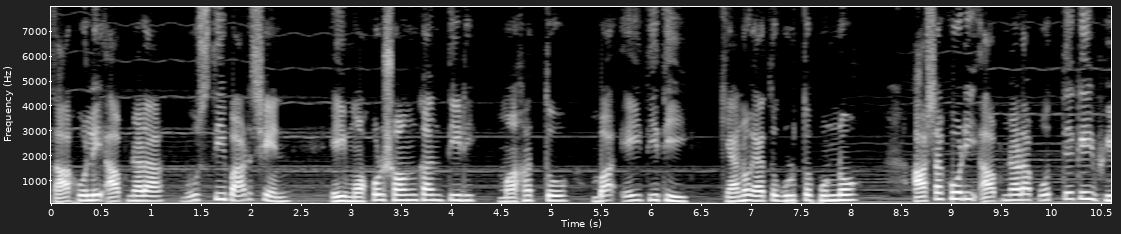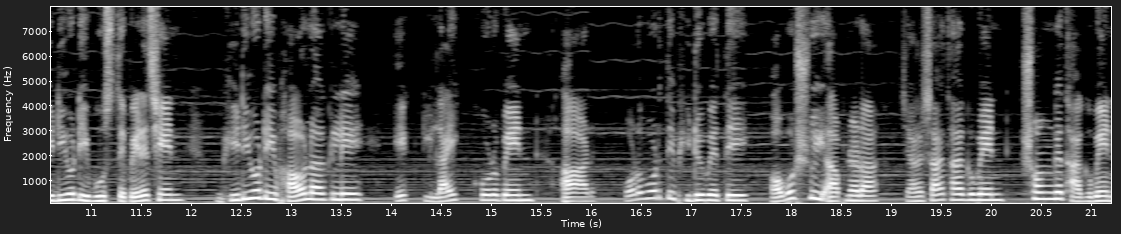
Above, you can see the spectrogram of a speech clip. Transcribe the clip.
তাহলে আপনারা বুঝতেই পারছেন এই মকর সংক্রান্তির মাহাত্ম্য বা এই তিথি কেন এত গুরুত্বপূর্ণ? আশা করি আপনারা প্রত্যেকেই ভিডিওটি বুঝতে পেরেছেন। ভিডিওটি ভালো লাগলে একটি লাইক করবেন আর পরবর্তী ভিডিও পেতে অবশ্যই আপনারা চ্যানেল সাথে থাকবেন সঙ্গে থাকবেন।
